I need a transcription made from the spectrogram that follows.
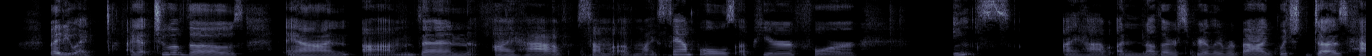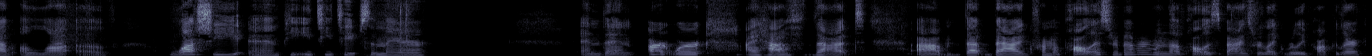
But anyway, I got two of those. And um, then I have some of my samples up here for inks. I have another Superior Labor bag, which does have a lot of washi and PET tapes in there. And then artwork, I have that um, that bag from Apolis. Remember when the Apolis bags were like really popular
